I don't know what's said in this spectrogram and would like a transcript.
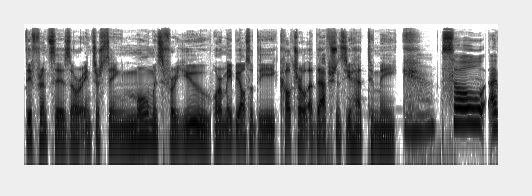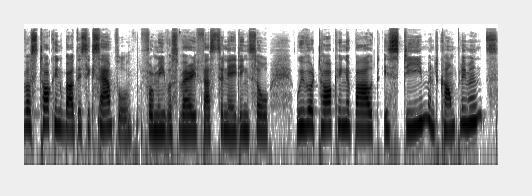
differences or interesting moments for you, or maybe also the cultural adaptations you had to make? Mm-hmm. So I was talking about this example. For me, it was very fascinating. So we were talking about esteem and compliments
